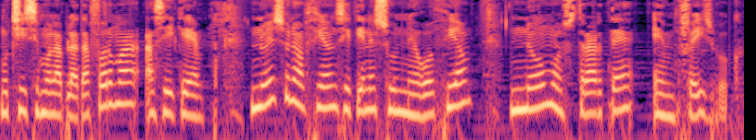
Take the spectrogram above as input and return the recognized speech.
muchísimo la plataforma, así que no es una opción si tienes un negocio no mostrarte en Facebook.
